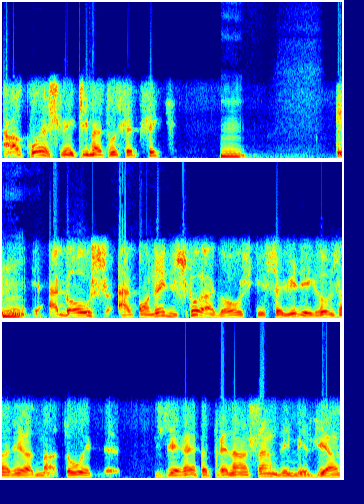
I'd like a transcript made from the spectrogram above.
En quoi je suis un climato-sceptique? Hmm. À gauche, on a un discours à gauche qui est celui des groupes environnementaux et de, je dirais, à peu près l'ensemble des médias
